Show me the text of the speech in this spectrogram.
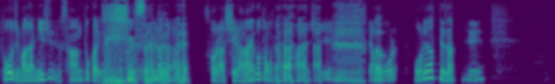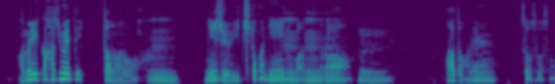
当時まだ23とか4とかだから、ね。それは知らないことも多分あるし。いやまあ俺、俺だってだって、アメリカ初めて行ったの、うん。21とか2とかだったから、ううん、あとはね、そうそうそう。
